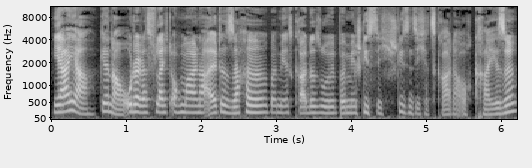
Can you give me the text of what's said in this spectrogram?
ja, ja, genau. Oder dass vielleicht auch mal eine alte Sache, bei mir ist gerade so, bei mir schließt sich, schließen sich jetzt gerade auch Kreise.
